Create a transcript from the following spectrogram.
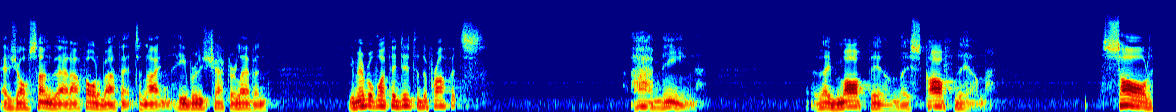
As y'all sung that, I thought about that tonight in Hebrews chapter 11. You remember what they did to the prophets? I mean, they mocked them, they scoffed them, sawed,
